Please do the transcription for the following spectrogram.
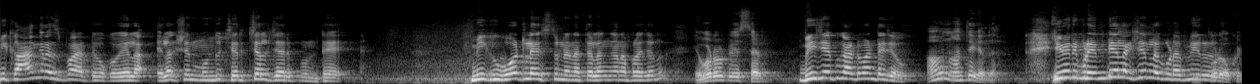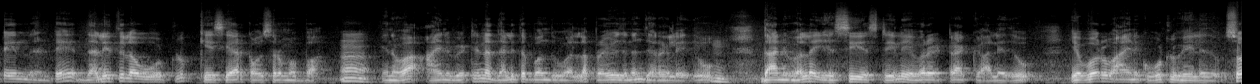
మీ కాంగ్రెస్ పార్టీ ఒకవేళ ఎలక్షన్ ముందు చర్చలు జరిపి ఉంటే మీకు ఓట్లు వేస్తుండే నా తెలంగాణ ప్రజలు? ఎవడోటి వేస్తాడు? బీజేపీకి అడ్వాంటేజ్ అవు అవును అంతే కదా. ఈవెన్ ఇప్పుడు ఎంపీ ఎలక్షన్లో కూడా మీరు ఇప్పుడు ఒకటేందంటే దళితుల ఓట్లు కేసీఆర్కి అవసరం అబ్బా ఎనవా ఆయన పెట్టిన దళిత బంధువు వల్ల ప్రయోజనం జరగలేదు. దానివల్ల ఎస్సీ ఎస్టీలు ఎవరు అట్రాక్ట్ కాలేదు. ఎవరు ఆయనకు ఓట్లు వేయలేదు. సో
